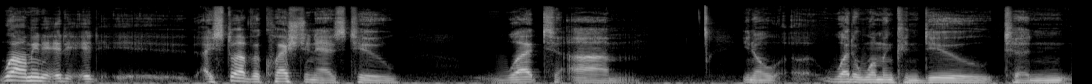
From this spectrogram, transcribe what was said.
well, I mean, it, it, it. I still have the question as to what, um, you know, uh, what a woman can do to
